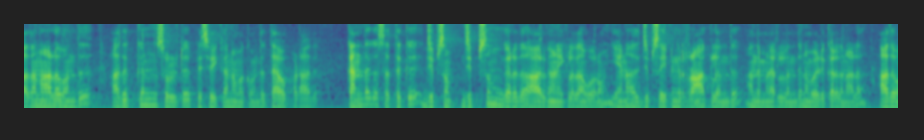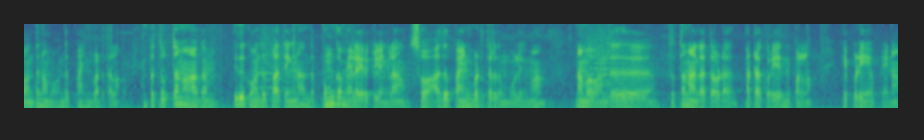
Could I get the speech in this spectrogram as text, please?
அதனால் வந்து அதுக்குன்னு சொல்லிட்டு ஸ்பெசிஃபிக்காக நமக்கு வந்து தேவைப்படாது. கந்தக சத்துக்கு ஜிப்சம் ஜிப்சம்ங்கிறது ஆர்கானிக்கில் தான் வரும். ஏன்னா அது ஜிப்சைட்டுங்கிற ராக்லேருந்து அந்த மினரல்லேருந்து நம்ம எடுக்கிறதுனால அதை வந்து நம்ம வந்து பயன்படுத்தலாம். இப்போ துத்தநாகம் இதுக்கு வந்து பார்த்திங்கன்னா அந்த புங்கம் இலை இருக்கு இல்லைங்களா? ஸோ அது பயன்படுத்துறது மூலிமா நம்ம வந்து துத்தநாகத்தோட பற்றாக்குறையை இது பண்ணலாம் எப்படி அப்படின்னா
